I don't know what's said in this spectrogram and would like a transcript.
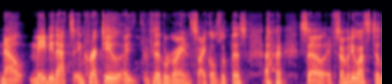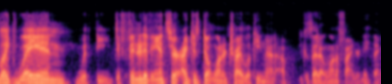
Now, maybe that's incorrect too. I feel like we're going in cycles with this. so if somebody wants to like weigh in with the definitive answer, I just don't want to try looking that up because I don't want to find anything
